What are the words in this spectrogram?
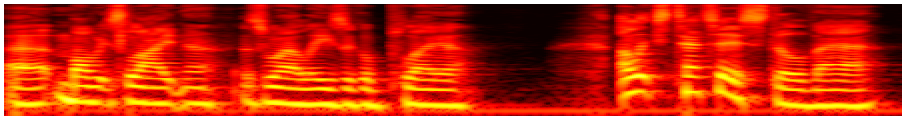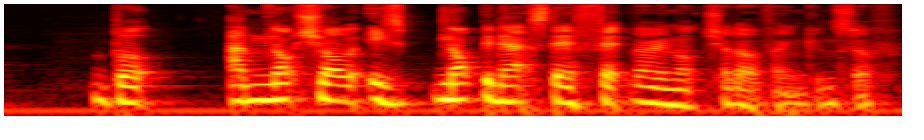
uh, Moritz Leitner as well. He's a good player. Alex Tettey is still there, but I'm not sure he's not been able to stay fit very much. I don't think and stuff.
